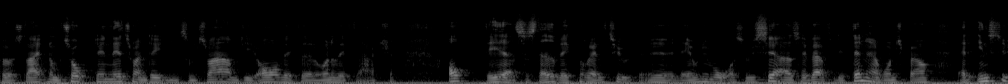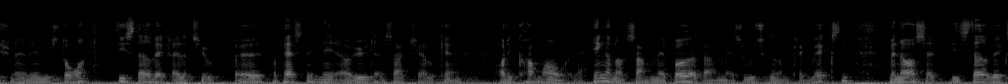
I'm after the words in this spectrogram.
på slide nummer 2, det er nettoandelen, som svarer om de overvægtede eller undervægtede aktier. Og det er altså stadigvæk på relativt øh, lave niveauer, så vi ser altså i hvert fald i den her rundspørg, at institutionelle investorer, de er stadigvæk relativt øh, påpasselige med at øge deres aktieallokering. Og det kommer jo, eller hænger nok sammen med både, at der er en masse usikkerhed omkring væksten, men også, at vi stadigvæk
